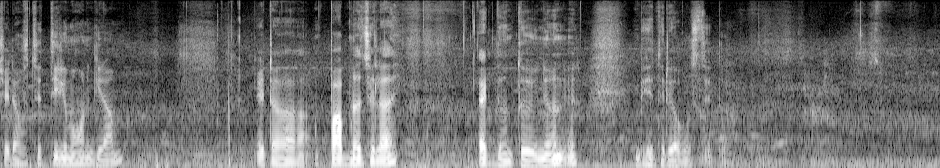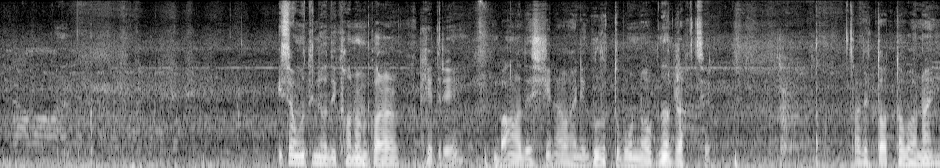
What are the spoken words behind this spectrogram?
সেটা হচ্ছে তিরিমোহন গ্রাম। এটা পাবনা জেলায় একদম ইউনিয়নের ভিতরে অবস্থিত। ইসামতি নদী খনন করার ক্ষেত্রে বাংলাদেশ সেনাবাহিনী গুরুত্বপূর্ণ অবদান রাখছে। তাদের তত্ত্বাবধানে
